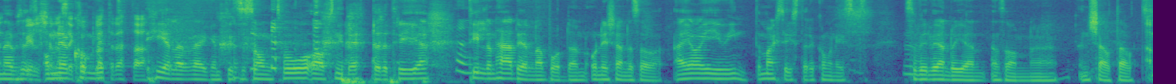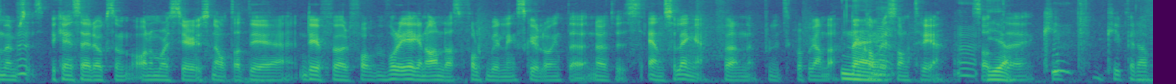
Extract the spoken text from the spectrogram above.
Nej, vill Om känna ni har sig kopplad kommit till detta. hela vägen till säsong två, avsnitt ett eller tre, till den här delen av podden och ni kände så, nej jag är ju inte marxist eller kommunist, så vill vi ändå ge en, en sån eh, en shout-out. Ja, men precis. Vi kan ju säga det också on a more serious note att det, är- det är för vår egen och andras folkbildnings skull och inte nödvändigtvis än så länge för en politisk propaganda. Nej. Det kommer i säsong tre. Mm. Så att, eh, keep, keep it up.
